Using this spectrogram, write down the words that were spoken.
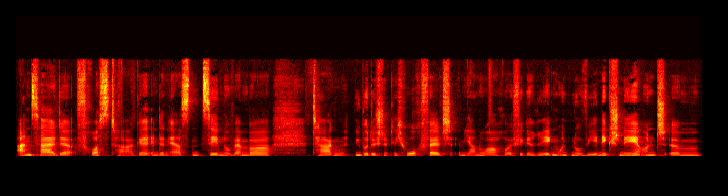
Anzahl der Frosttage in den ersten zehn Novembertagen überdurchschnittlich hoch, fällt im Januar häufiger Regen und nur wenig Schnee und ähm,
